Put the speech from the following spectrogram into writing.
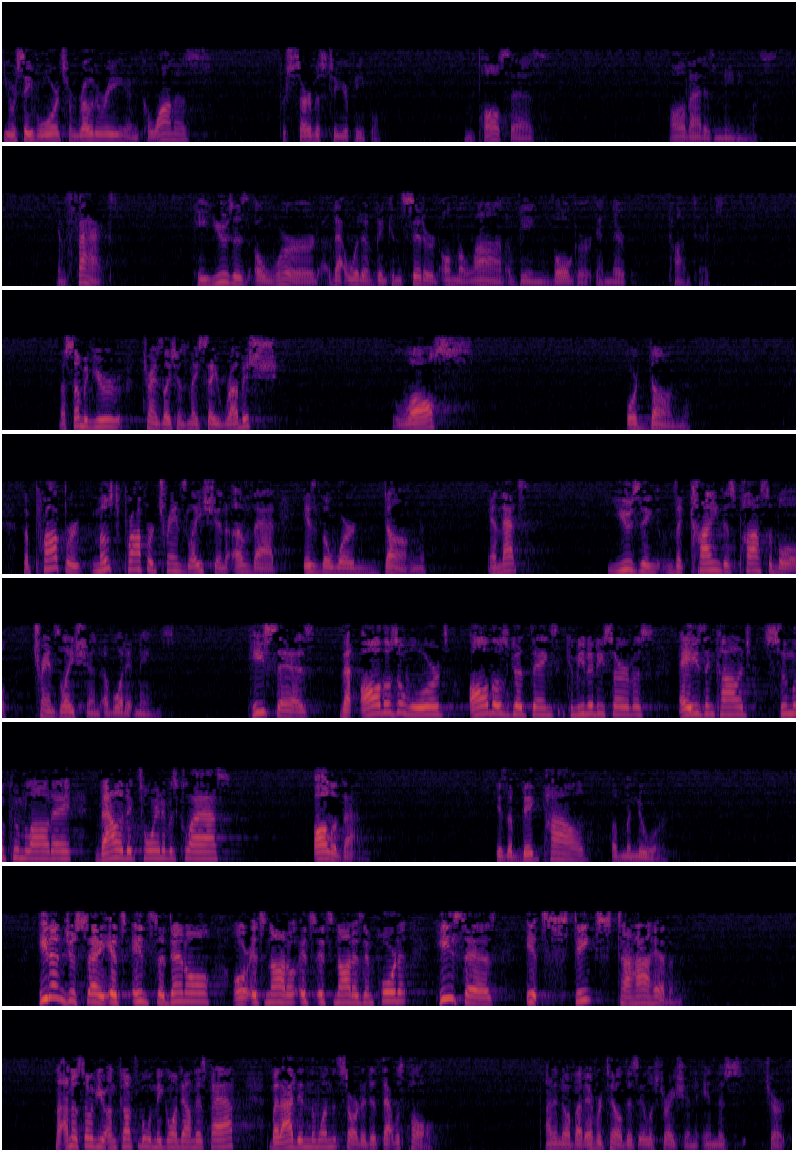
You receive awards from Rotary and Kiwanis for service to your people. And Paul says all that is meaningless. In fact, he uses a word that would have been considered on the line of being vulgar in their context. Now, some of your translations may say rubbish, loss, or dung. The proper, most proper translation of that is the word dung, and that's using the kindest possible translation of what it means. He says that all those awards, all those good things, community service, A's in college, summa cum laude, valedictorian of his class, all of that is a big pile of manure. He doesn't just say it's incidental or it's not, it's, it's not as important. He says it stinks to high heaven. Now, I know some of you are uncomfortable with me going down this path, but I didn't the one that started it. That was Paul. I didn't know if I'd ever tell this illustration in this church.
